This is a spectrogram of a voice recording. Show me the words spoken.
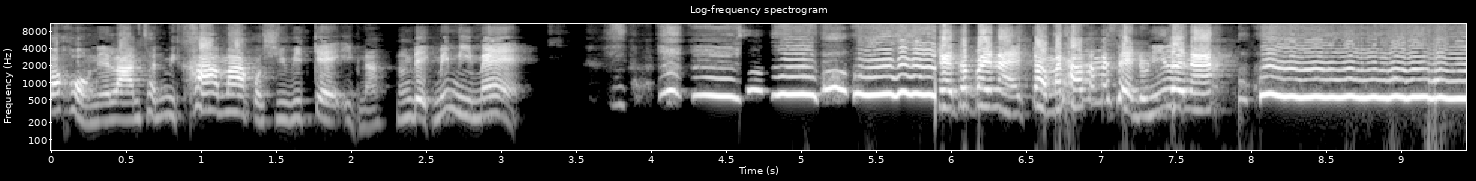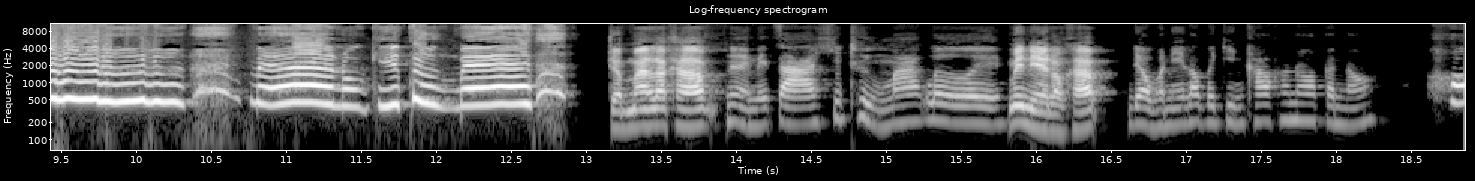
ว่าของในร้านฉันมีค่ามากกว่าชีวิตแกอีกนะนางเด็กไม่มีแม่ แกจะไปไหนกลับมาทำให้มันเสร็จเดี๋ยวนี้เลยนะ แม่หนูคิดถึงแม่ กลับมาแล้วครับ เหนื่อยไหมจ๊ะคิดถึงมากเลย ไม่เหนื่อยหรอกครับ เดี๋ยววันนี้เราไปกินข้าวข้างนอกกันเนาะพ่อ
